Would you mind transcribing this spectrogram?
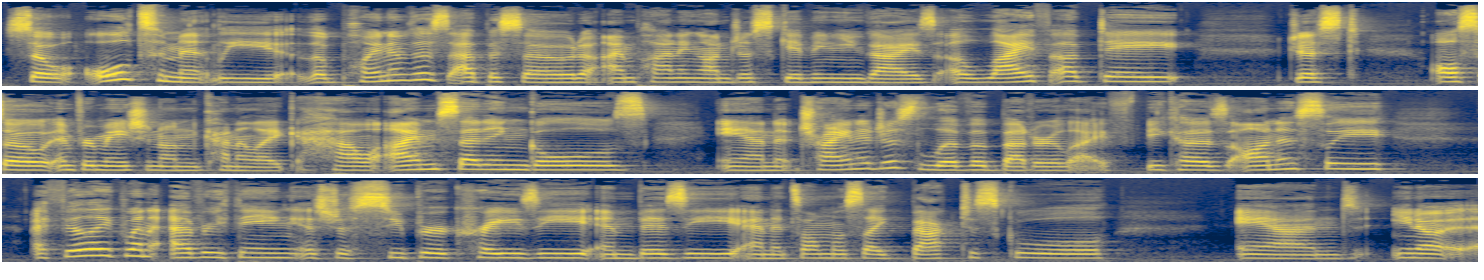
So ultimately, the point of this episode, I'm planning on just giving you guys a life update, just also information on kind of like how I'm setting goals and trying to just live a better life. Because honestly, I feel like when everything is just super crazy and busy and it's almost like back to school and you know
